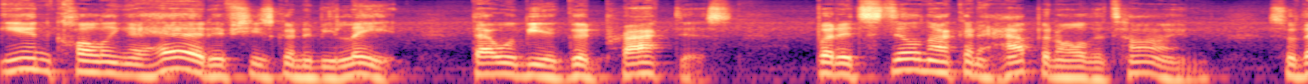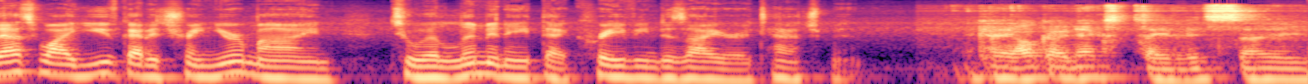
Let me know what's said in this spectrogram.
and calling ahead if she's going to be late. That would be a good practice. But it's still not going to happen all the time. So that's why you've got to train your mind to eliminate that craving, desire, attachment. Okay, I'll go next, David. So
